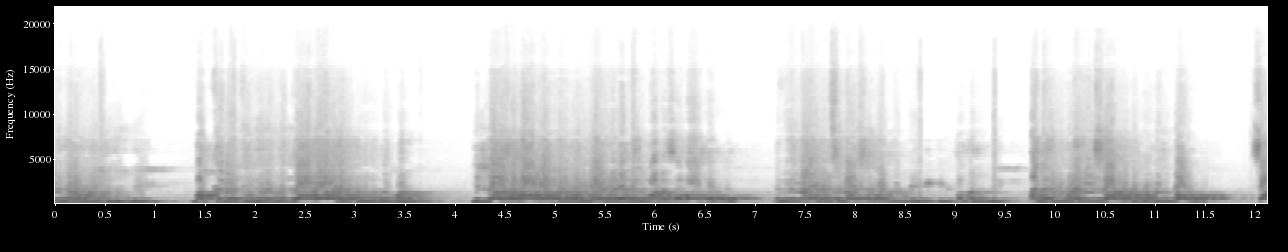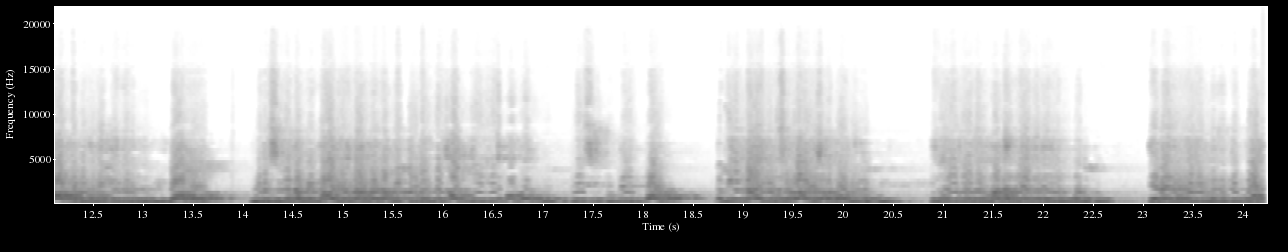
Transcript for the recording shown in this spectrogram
திருமணம் முடித்துவிட்டு மக்களுக்கு விருந்துக்காக அழைப்பு விடுக்கப்படும். எல்லா சகாபாக்களும் வருவார்கள் அதிகமான சகாபாக்கள். நபிகள் நாயகன் சல்லாஹம் அவர்களுடைய வீட்டில் அமர்ந்து அந்த உணவை சாப்பிட்டு கொண்டிருப்பார்கள். சாப்பிட்டு முடித்ததற்கு பின்பாக ஒரு சில நபிமார்கள் நாங்கள் நபித்தோழர்கள் அங்கேயே அமர்ந்து பேசிக்கொண்டே இருப்பார்கள். நபிகள் நாயகன் சல்லாஹம் அவர்களுக்கு இது ஒரு மன வேதனை ஏற்படுத்தும். ஏன்னா இவங்க எந்திரிக்கு போக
